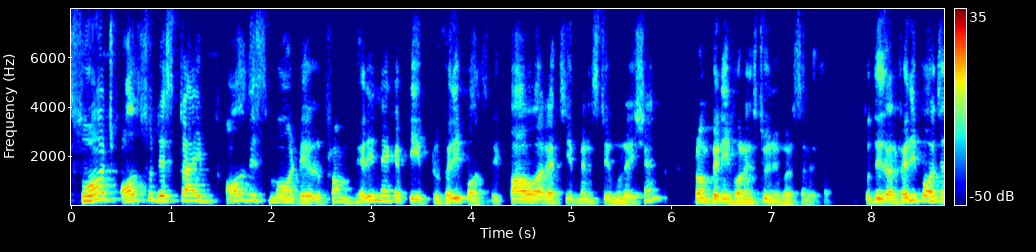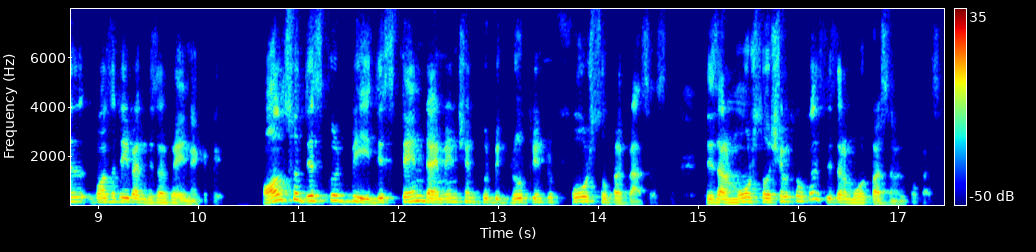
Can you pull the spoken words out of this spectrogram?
Schwartz also described all this model from very negative to very positive, power, achievement, stimulation, from benevolence to universalism. So these are very positive and these are very negative. Also, this could be, this 10 dimension could be grouped into four superclasses. These are more social focus, these are more personal focus.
